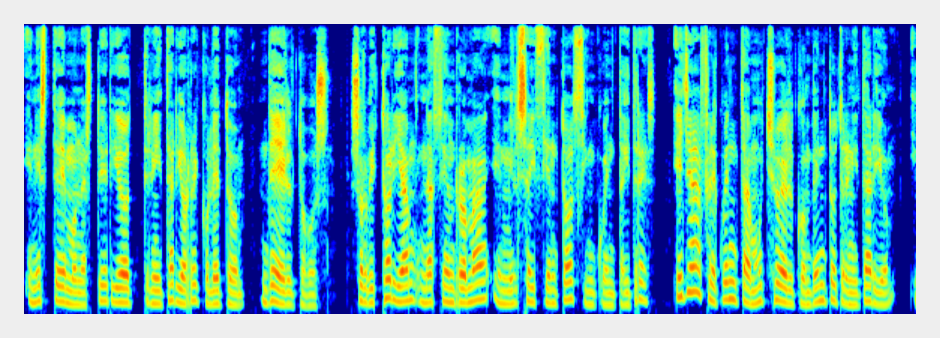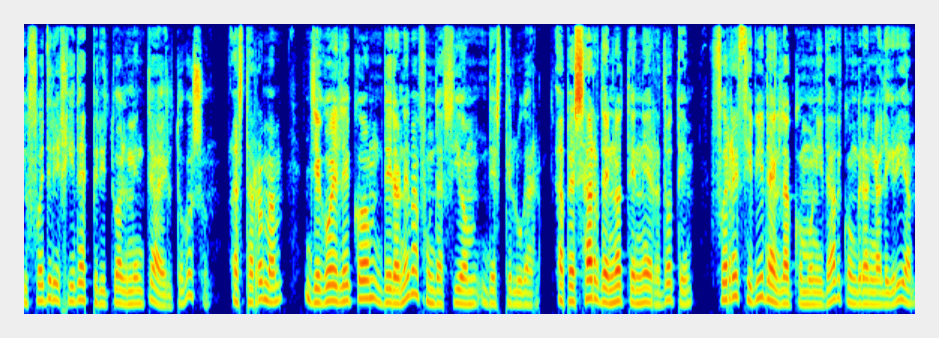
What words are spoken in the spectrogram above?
en este monasterio trinitario recoleto de El Toboso. Sor Victoria nace en Roma en 1653. Ella frecuenta mucho el convento trinitario y fue dirigida espiritualmente a El Toboso. Hasta Roma llegó el eco de la nueva fundación de este lugar. A pesar de no tener dote, fue recibida en la comunidad con gran alegría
